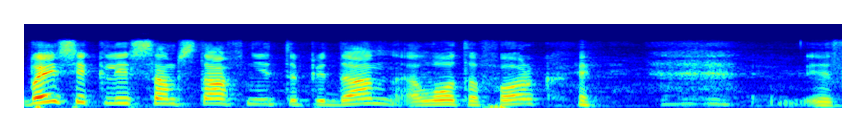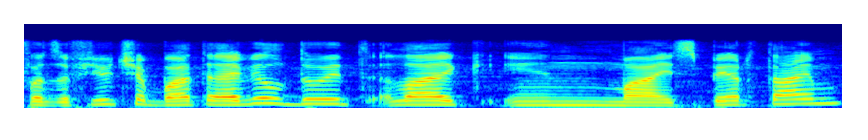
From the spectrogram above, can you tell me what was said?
basically some stuff need to be done a lot of work for the future but I will do it like in my spare time.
